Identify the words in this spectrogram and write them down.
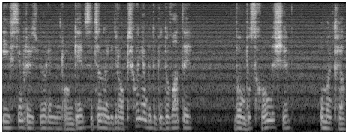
І всім привіт, мене Роге. Це новий відрок. Сьогодні я буду будувати бомбосховище у Майнкрафт.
